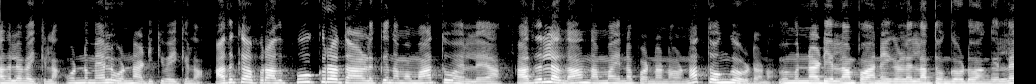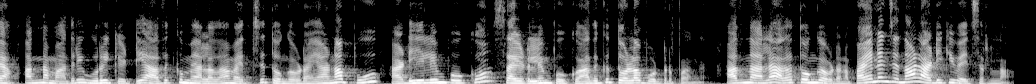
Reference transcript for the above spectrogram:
அதில் வைக்கலாம். ஒன்று மேலே ஒன்று அடுக்கி வைக்கலாம். அதுக்கப்புறம் அது பூக்குற நாளுக்கு நம்ம மாற்றுவோம் இல்லையா? அதில் தான் நம்ம என்ன பண்ணணும்னா தொங்க விடணும். முன்னாடி எல்லாம் பானைகள் எல்லாம் தொங்க விடுவாங்க இல்லையா? அந்த மாதிரி உரி கட்டி அதுக்கு மேலே தான் வச்சு தொங்க விடும் ஏன்னா பூ அடியிலையும் பூக்கும் சைடுலையும் பூக்கும். அதுக்கு தொலை போட்டிருப்பாங்க. அதனால அதை தொங்க விடணும். பதினஞ்சு நாள் அடுக்கி வச்சிடலாம்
